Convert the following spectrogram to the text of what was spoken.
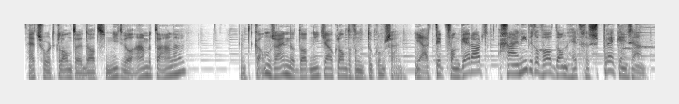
Het soort klanten dat niet wil aanbetalen. Het kan zijn dat dat niet jouw klanten van de toekomst zijn. Ja, tip van Gerhard: ga in ieder geval dan het gesprek eens aan.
